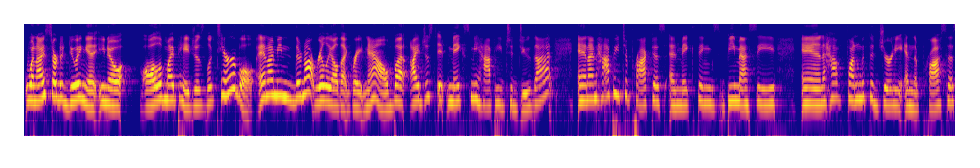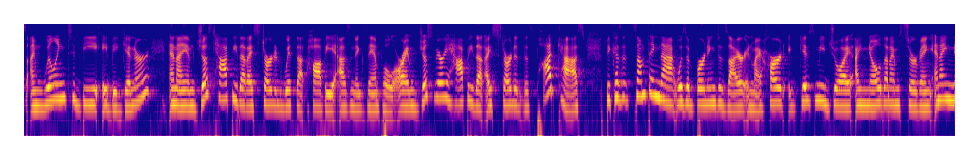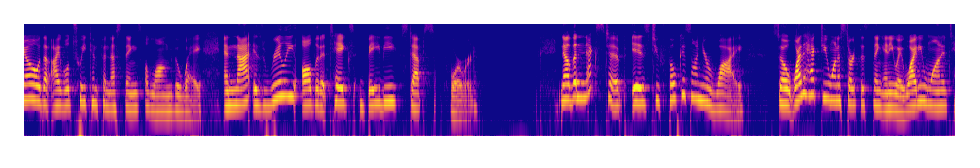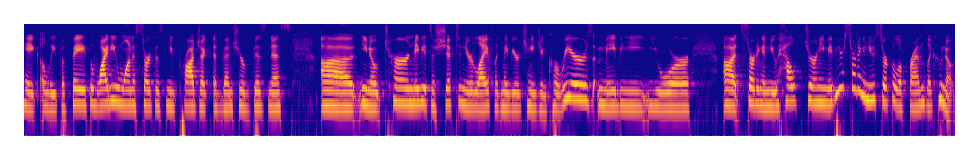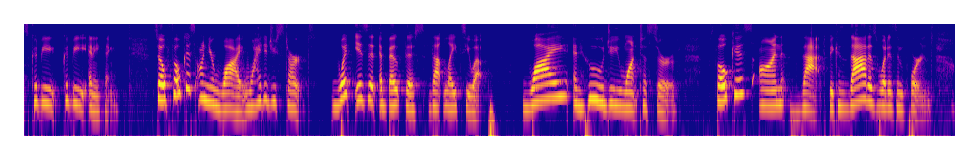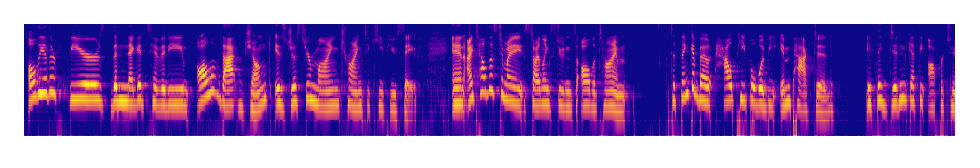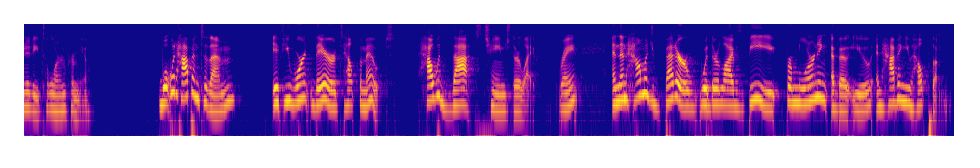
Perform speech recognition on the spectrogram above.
when I started doing it, you know, all of my pages look terrible. And I mean, they're not really all that great now, but I just, it makes me happy to do that. And I'm happy to practice and make things be messy and have fun with the journey and the process. I'm willing to be a beginner. And I am just happy that I started with that hobby as an example. Or I'm just very happy that I started this podcast because it's something that was a burning desire in my heart. It gives me joy. I know that I'm serving and I know that I will tweak and finesse things along the way. And that is really all that it takes baby steps forward. Now, the next tip is to focus on your why. So, why the heck do you want to start this thing anyway? Why do you want to take a leap of faith? Why do you want to start this new project, adventure, business? Uh, you know, turn. Maybe it's a shift in your life. Like maybe you're changing careers. Maybe you're uh, starting a new health journey. Maybe you're starting a new circle of friends. Like who knows? Could be could be anything. So focus on your why. Why did you start? What is it about this that lights you up? Why and who do you want to serve? Focus on that because that is what is important. All the other fears, the negativity, all of that junk is just your mind trying to keep you safe. And I tell this to my styling students all the time to think about how people would be impacted if they didn't get the opportunity to learn from you. What would happen to them if you weren't there to help them out? How would that change their life, right? And then how much better would their lives be from learning about you and having you help them?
